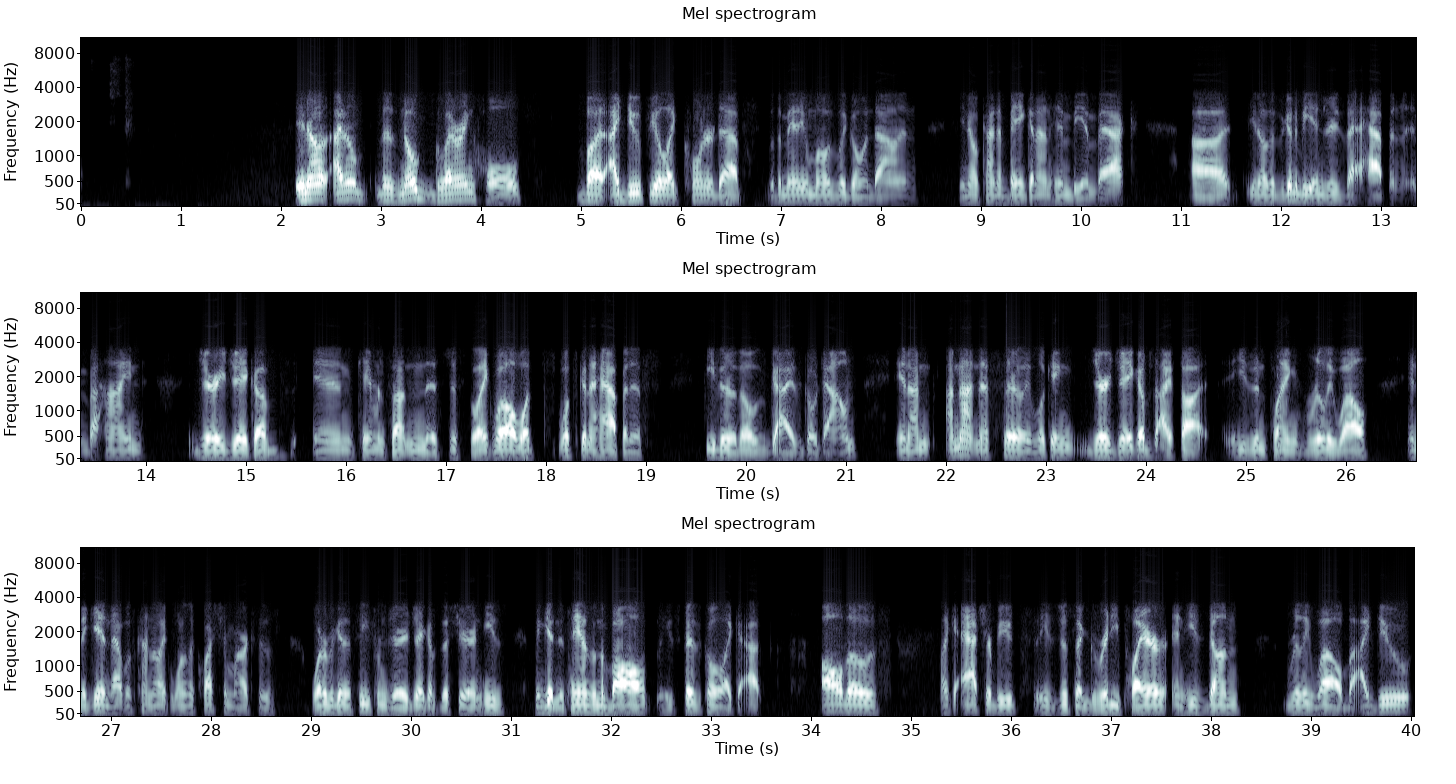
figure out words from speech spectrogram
You know, I don't. There's no glaring holes, but I do feel like corner depth with Emmanuel Moseley going down and you know, kind of banking on him being back. Uh, you know, there's going to be injuries that happen, and behind Jerry Jacobs and Cameron Sutton, it's just like, well, what's what's going to happen if either of those guys go down? And I'm I'm not necessarily looking Jerry Jacobs. I thought he's been playing really well, and again, that was kind of like one of the question marks is what are we going to see from Jerry Jacobs this year? And he's been getting his hands on the ball. He's physical, like all those like attributes. He's just a gritty player, and he's done really well. But I do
